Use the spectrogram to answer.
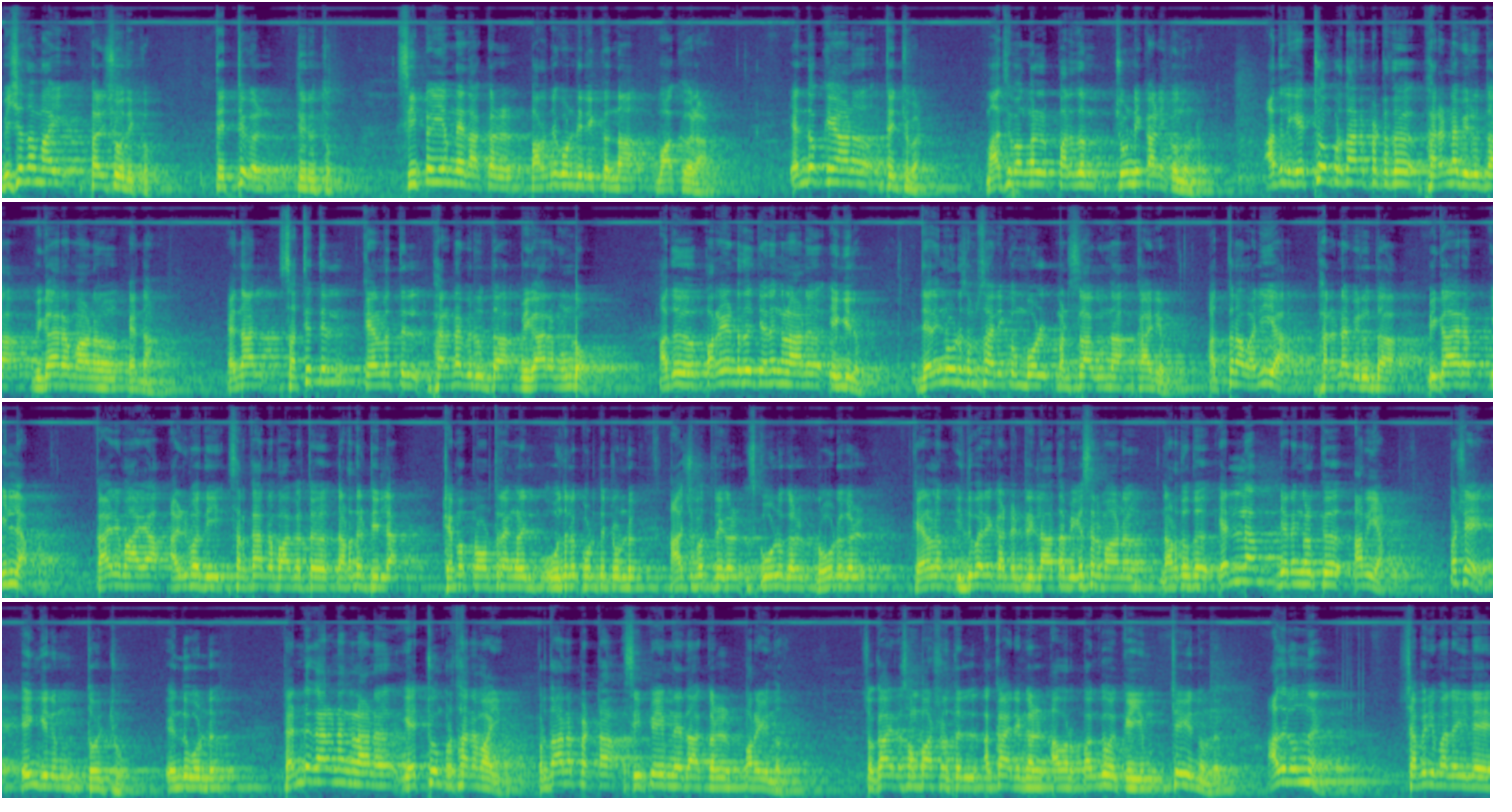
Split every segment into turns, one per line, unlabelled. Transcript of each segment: വിശദമായി പരിശോധിക്കും. തെറ്റുകൾ തിരുത്തും. സി പി ഐ എം നേതാക്കൾ പറഞ്ഞുകൊണ്ടിരിക്കുന്ന വാക്കുകളാണ്. എന്തൊക്കെയാണ് തെറ്റുകൾ? മാധ്യമങ്ങൾ പലതും ചൂണ്ടിക്കാണിക്കുന്നുണ്ട്. അതിൽ ഏറ്റവും പ്രധാനപ്പെട്ടത് ഭരണവിരുദ്ധ വികാരമാണ് എന്നാണ്. എന്നാൽ സത്യത്തിൽ കേരളത്തിൽ ഭരണവിരുദ്ധ വികാരമുണ്ടോ? അത് പറയേണ്ടത് ജനങ്ങളാണ് എങ്കിലും. ജനങ്ങളോട് സംസാരിക്കുമ്പോൾ മനസ്സിലാകുന്ന കാര്യം അത്ര വലിയ ഭരണവിരുദ്ധ വികാരം ഇല്ല. കാര്യമായ അഴിമതി സർക്കാരിന്റെ ഭാഗത്ത് നടന്നിട്ടില്ല. ക്ഷേമപ്രവർത്തനങ്ങളിൽ ഊന്നൽ കൊടുത്തിട്ടുണ്ട്. ആശുപത്രികൾ സ്കൂളുകൾ റോഡുകൾ കേരളം ഇതുവരെ കണ്ടിട്ടില്ലാത്ത വികസനമാണ് നടന്നത്. എല്ലാം ജനങ്ങൾക്ക് അറിയാം. പക്ഷേ എങ്കിലും തോറ്റു. എന്തുകൊണ്ട്? രണ്ട് കാരണങ്ങളാണ് ഏറ്റവും പ്രധാനമായും. പ്രധാനപ്പെട്ട സി പി ഐ എം നേതാക്കൾ പറയുന്നത്. സ്വകാര്യ സംഭാഷണത്തിൽ അക്കാര്യങ്ങൾ അവർ പങ്കുവെക്കുകയും ചെയ്യുന്നുണ്ട്. അതിലൊന്ന് ശബരിമലയിലെ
